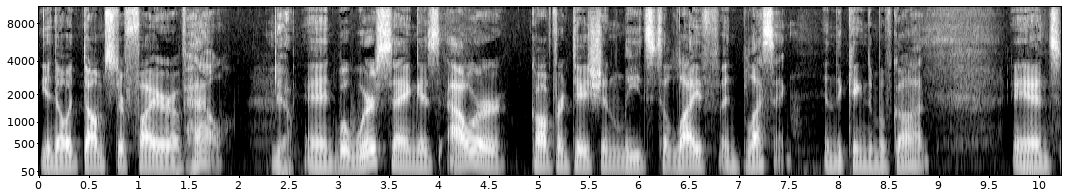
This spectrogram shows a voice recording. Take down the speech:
you know, a dumpster fire of hell. Yeah, And what we're saying is our confrontation leads to life and blessing in the kingdom of God. And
